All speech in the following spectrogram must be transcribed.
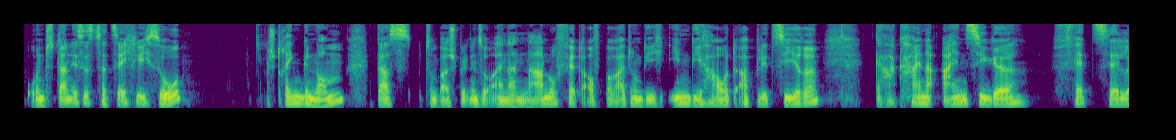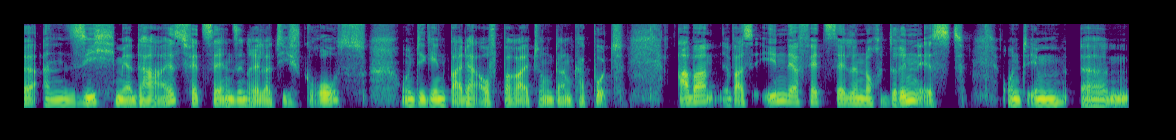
Und dann ist es tatsächlich so, streng genommen, dass zum Beispiel in so einer Nanofettaufbereitung, die ich in die Haut appliziere, gar keine einzige Fettzelle an sich mehr da ist. Fettzellen sind relativ groß und die gehen bei der Aufbereitung dann kaputt. Aber was in der Fettzelle noch drin ist und im ähm,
